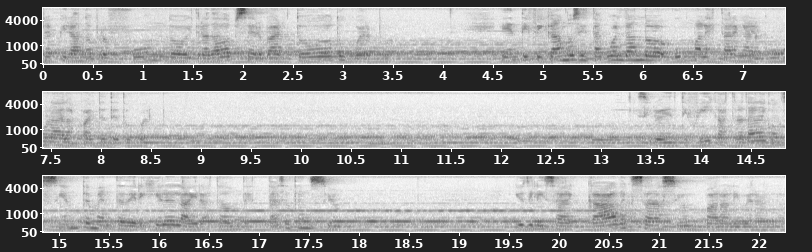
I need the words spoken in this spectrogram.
Respirando profundo y trata de observar todo tu cuerpo, identificando si estás guardando un malestar en alguna de las partes de tu cuerpo. Y si lo identificas, trata de conscientemente dirigir el aire hasta donde está esa tensión y utilizar cada exhalación para liberarla,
